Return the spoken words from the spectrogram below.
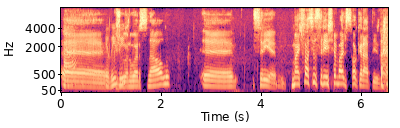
eh, ele que jogou no Arsenal. eh, seria mais fácil seria chamar-lhe Sócrates, não é?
